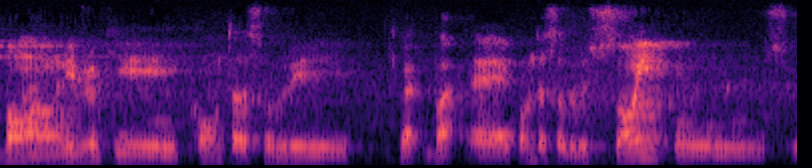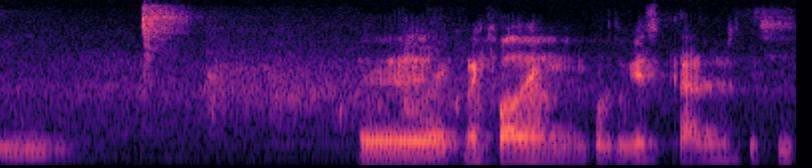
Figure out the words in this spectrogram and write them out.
Bom, é um livro que conta sobre é, conta sobre o sonho, o, o é, como é que fala em português? Caramba, esqueci.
